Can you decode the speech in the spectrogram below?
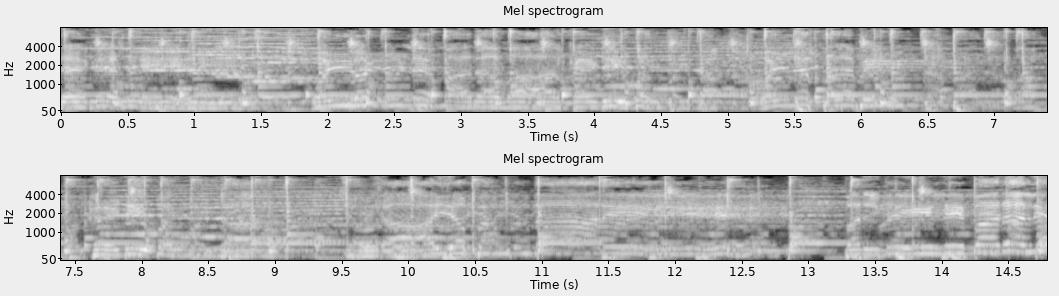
ಕೊಡಲೊಂದೆಗಲೇ ಒಳ್ಳೊಳ್ಳೆ ಮರವ ಕಡಿ ಬಂದ, ಒಳ್ಳೆ ಫಲ ಬೀಟ ಮರವ ಕಡಿ ಬಂದ. ಚೌರಾಯ ಬಂದಾರೆ. ಬರಿಗೈಲಿ ಬರಲಿಲ್ಲ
